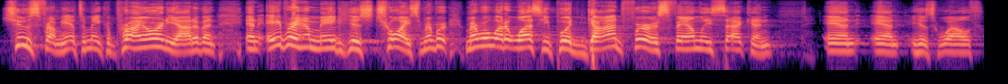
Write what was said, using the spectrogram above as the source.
choose from. He had to make a priority out of it. And Abraham made his choice. Remember, remember what it was? He put God first, family second, and, and his wealth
